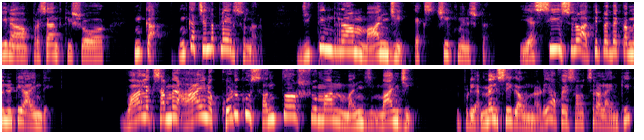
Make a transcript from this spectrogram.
ఈయన ప్రశాంత్ కిషోర్ ఇంకా ఇంకా చిన్న ప్లేయర్స్ ఉన్నారు. Jitin Ram Manjhi ex chief minister. ఎస్సీస్లో అతిపెద్ద కమ్యూనిటీ ఆయనదే వాళ్ళకి సంబంధ ఆయన కొడుకు సంతోష్ సుమాన్ మంజి మాంజీ. ఇప్పుడు ఎమ్మెల్సీగా ఉన్నాడు యాభై సంవత్సరాలు ఆయనకి.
